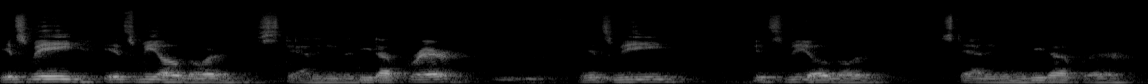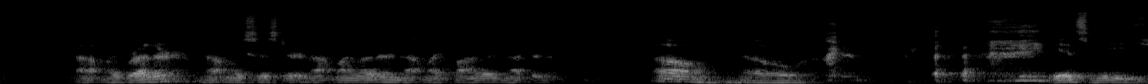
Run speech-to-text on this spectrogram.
"It's Me, It's Me, Oh Lord, standing in the need of prayer." It's me, it's me, oh Lord, standing in the need of prayer. Not my brother, not my sister, not my mother, not my father, not the Oh, no. it's me.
